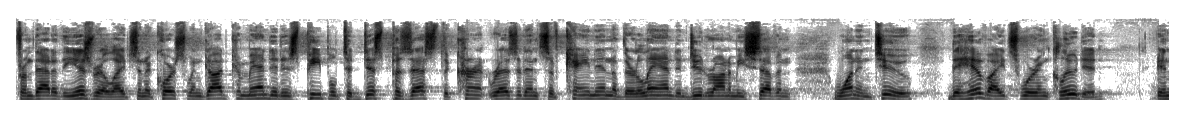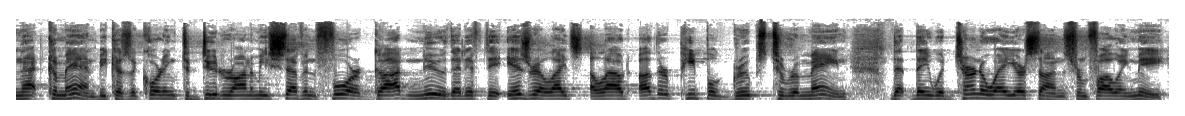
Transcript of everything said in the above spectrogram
from that of the Israelites. And of course, when God commanded his people to dispossess the current residents of Canaan of their land in Deuteronomy 7 1 and 2, the Hivites were included in that command because according to Deuteronomy 7 4, God knew that if the Israelites allowed other people groups to remain, that they would turn away your sons from following me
